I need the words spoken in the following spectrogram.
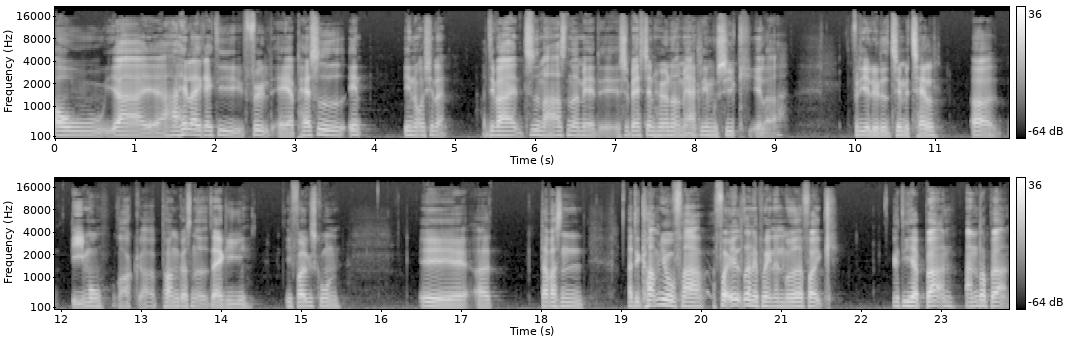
Og jeg, jeg har heller ikke rigtig følt, at jeg passede ind i Nordsjælland. Og det var altid meget sådan noget med, at øh, Sebastian hører noget mærkelig musik, eller fordi jeg lyttede til metal og emo, rock og punk og sådan noget, da jeg gik i, i folkeskolen. Øh, og der var sådan, og det kom jo fra forældrene på en eller anden måde, at folk, at de her børn, andre børn,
